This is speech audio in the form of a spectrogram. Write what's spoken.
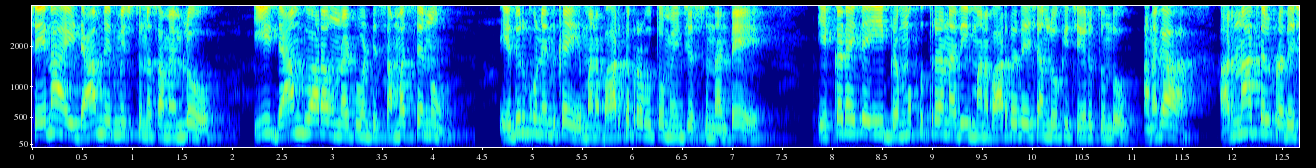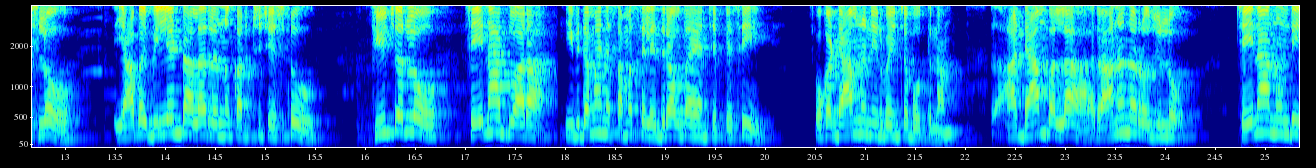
చైనా ఈ డ్యామ్ నిర్మిస్తున్న సమయంలో ఈ డ్యామ్ ద్వారా ఉన్నటువంటి సమస్యను ఎదుర్కొనేందుకై మన భారత ప్రభుత్వం ఏం చేస్తుందంటే ఎక్కడైతే ఈ బ్రహ్మపుత్ర నది మన భారతదేశంలోకి చేరుతుందో అనగా అరుణాచల్ ప్రదేశ్లో యాభై బిలియన్ డాలర్లను ఖర్చు చేస్తూ ఫ్యూచర్లో చైనా ద్వారా ఈ విధమైన సమస్యలు ఎదురవుతాయని చెప్పేసి ఒక డ్యామ్ను నిర్వహించబోతున్నాం. ఆ డ్యామ్ వల్ల రానున్న రోజుల్లో చైనా నుండి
